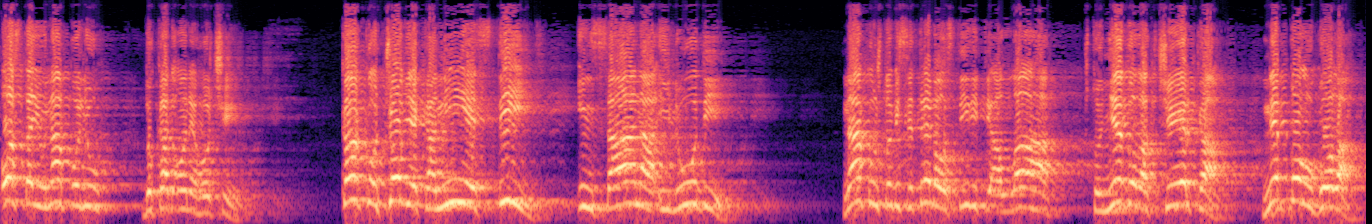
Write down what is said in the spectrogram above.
ostaju na polju dokad one hoće. Kako čovjeka nije stid insana i ljudi, nakon što bi se trebao stiditi Allaha, što njegova čerka ne polugola,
